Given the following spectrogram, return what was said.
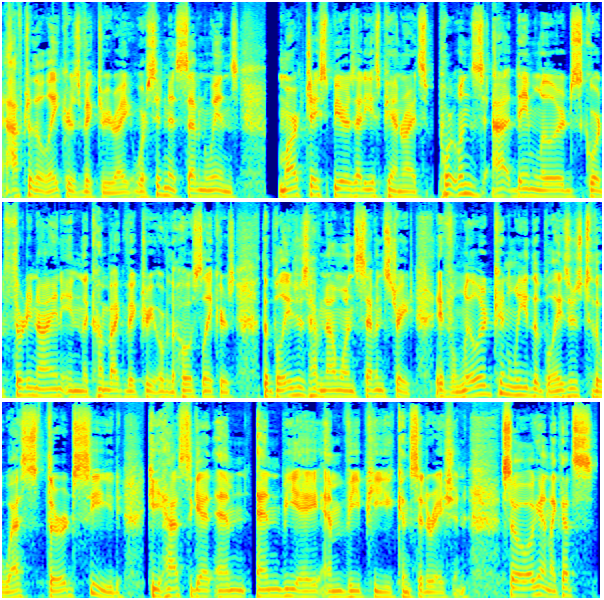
after the Lakers victory. Right, we're sitting at seven wins. Mark J. Spears at ESPN writes: Portland's at Dame Lillard scored 39 in the comeback victory over the host Lakers. The Blazers have now won seven straight. If Lillard can lead the Blazers to the West's third seed, he has to get M- NBA MVP consideration. So again, like that's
